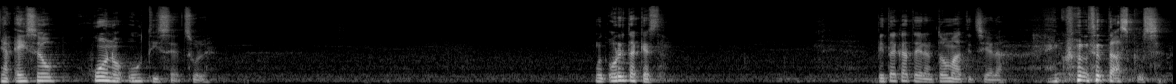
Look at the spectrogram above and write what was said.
Ja ei se ole huono uutiset sulle. Mutta yritä kestä. Pitäkää teidän tomaatit siellä niin taskussa.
